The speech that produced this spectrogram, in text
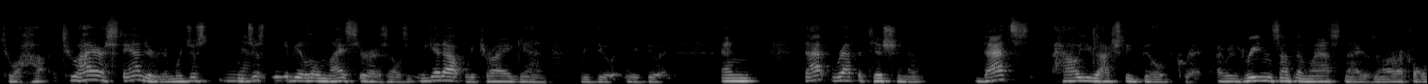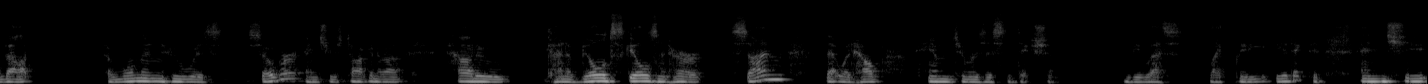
to a high, to higher standard and we're just yeah. we just need to be a little nicer to ourselves. We get up we try again we do it we do it. And that repetition of that's how you actually build grit i was reading something last night as an article about a woman who was sober and she was talking about how to kind of build skills in her son that would help him to resist addiction and be less likely to be addicted. And she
